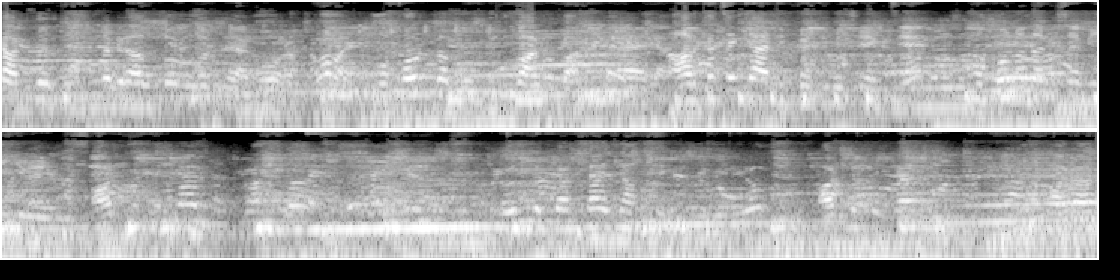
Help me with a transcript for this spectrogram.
şartları dışında biraz zor olabilir yani o rakam ama motorda bu var mı var? Evet yani. Arka teker dikkatimi çekti. O konuda bize bilgi verir misin? Arka teker başta ön teker tel jant şeklinde geliyor. Arka teker araç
